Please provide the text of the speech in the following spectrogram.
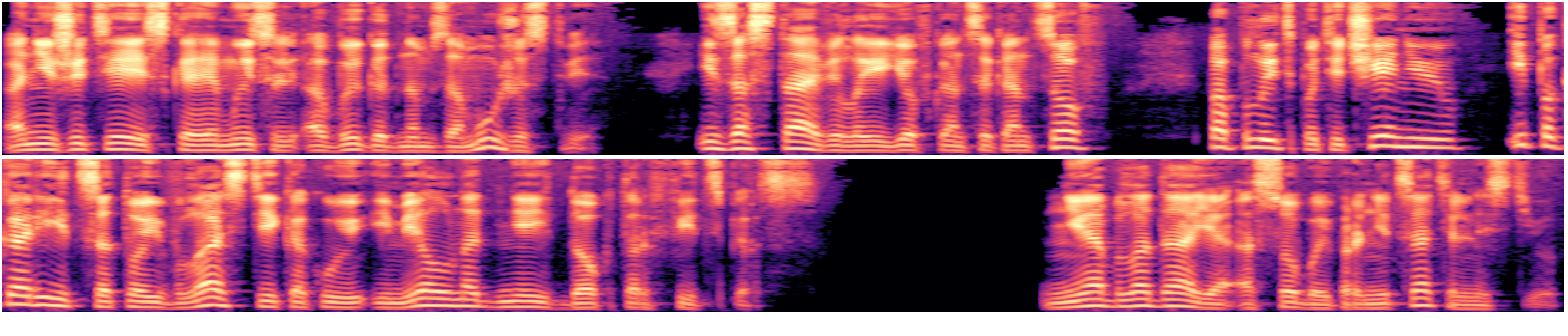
а не житейская мысль о выгодном замужестве, и заставила ее в конце концов поплыть по течению и покориться той власти, какую имел над ней доктор Фитцперс. Не обладая особой проницательностью,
